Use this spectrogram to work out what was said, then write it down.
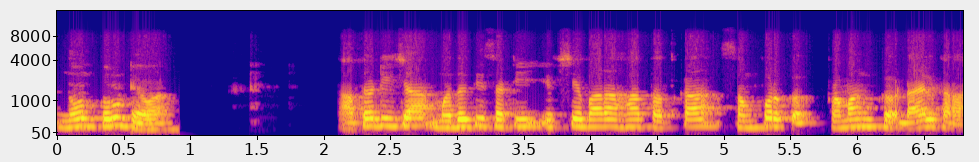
नोंद करून ठेवा. तातडीच्या मदतीसाठी एकशे बारा हा तत्काळ संपर्क क्रमांक डायल करा.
